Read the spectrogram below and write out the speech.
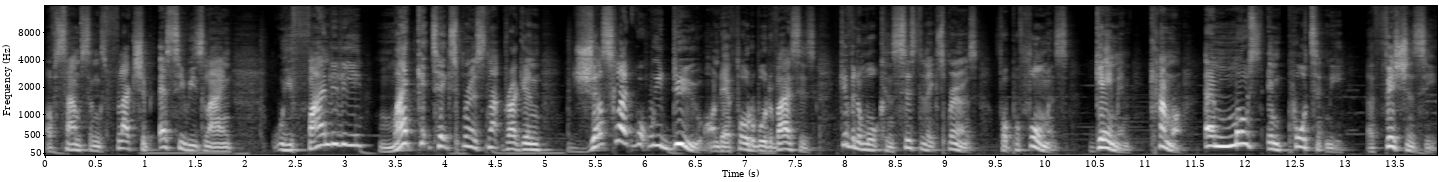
of Samsung's flagship S series line, we finally might get to experience Snapdragon just like what we do on their foldable devices, giving a more consistent experience for performance, gaming, camera, and most importantly, efficiency.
